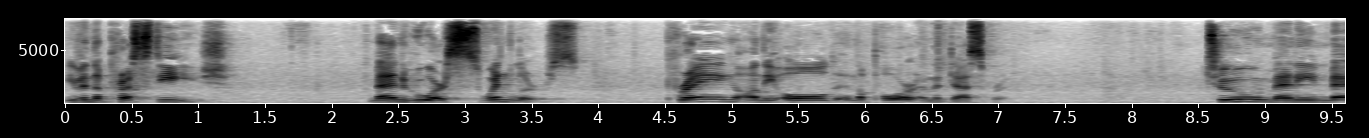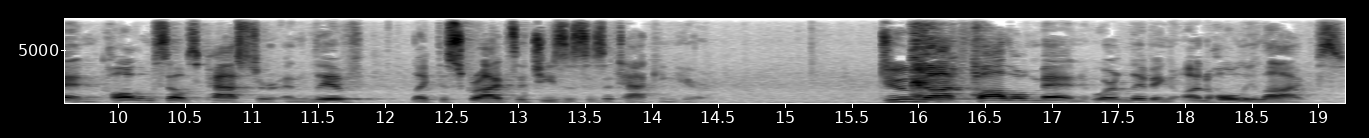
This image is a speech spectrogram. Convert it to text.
even the prestige, men who are swindlers, preying on the old and the poor and the desperate. Too many men call themselves pastor and live like the scribes that Jesus is attacking here. Do not follow men who are living unholy lives.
